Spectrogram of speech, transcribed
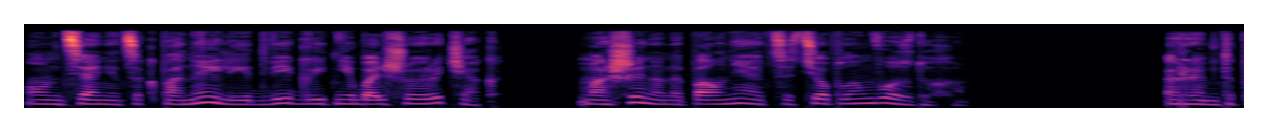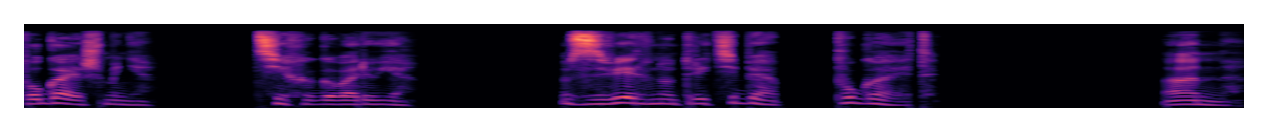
Он тянется к панели и двигает небольшой рычаг. Машина наполняется теплым воздухом. «Рэм, ты пугаешь меня», — тихо говорю я. «Зверь внутри тебя пугает». «Анна».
